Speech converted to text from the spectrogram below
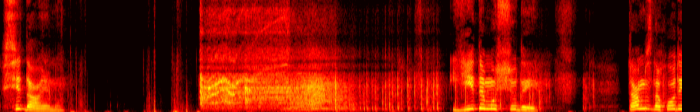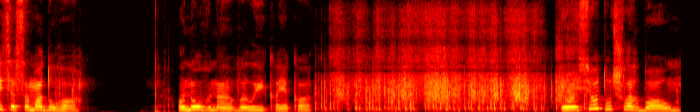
Сідаємо. Їдемо сюди. Там знаходиться сама дуга. Оно вона велика яка. І ось о тут шлагбаум.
